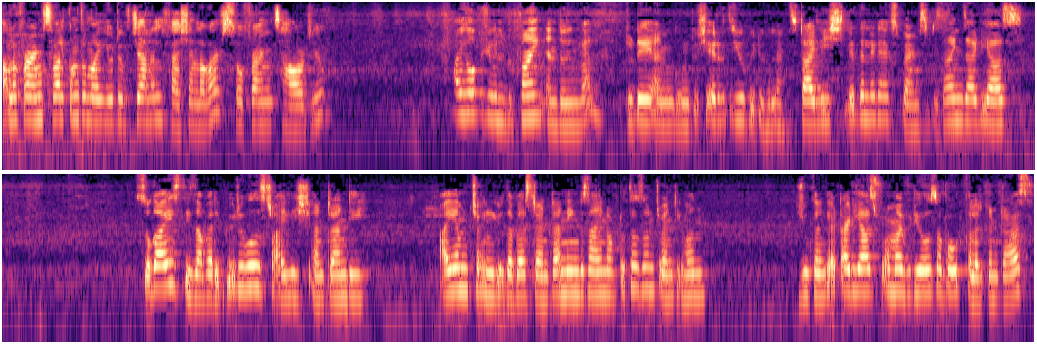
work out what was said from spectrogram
hello friends. Welcome to my youtube channel fashion lovers. So friends how are you? I hope you will be fine and doing well. Today i'm going to share with you beautiful and stylish little latex pants designs ideas. So guys these are very beautiful stylish and trendy. I am showing you the best and trending design of 2021 you can get ideas from my videos about color contrast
